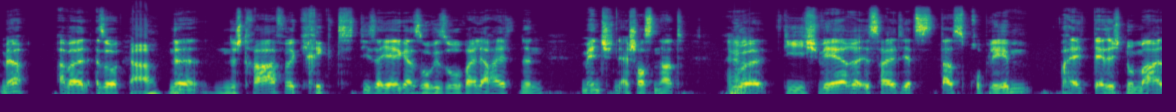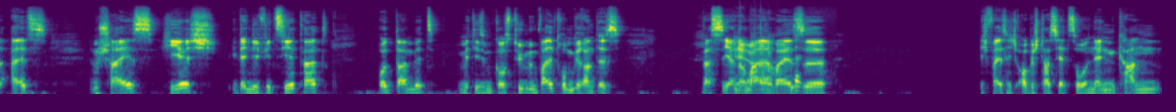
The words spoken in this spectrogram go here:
Ja, aber also ja. eine, eine Strafe kriegt dieser Jäger sowieso, weil er halt einen Menschen erschossen hat. Ja. Nur die Schwere ist halt jetzt das Problem, weil der sich nun mal als einen scheiß Hirsch identifiziert hat und damit mit diesem Kostüm im Wald rumgerannt ist. Was ja, ja. normalerweise, ich weiß nicht, ob ich das jetzt so nennen kann,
